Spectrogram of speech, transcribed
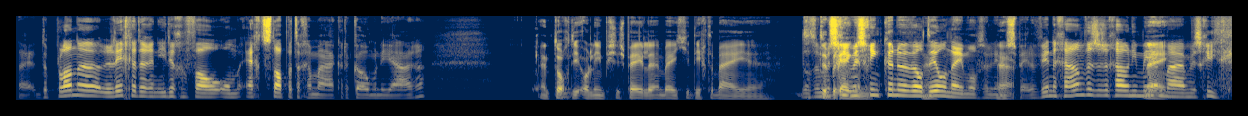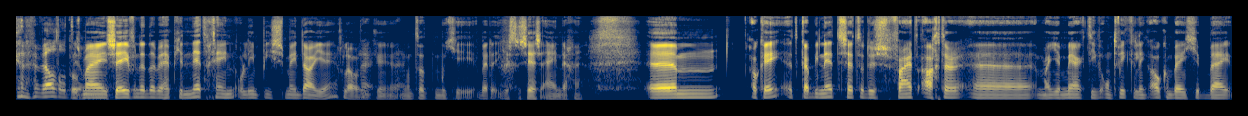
nou ja, de plannen liggen er in ieder geval om echt stappen te gaan maken de komende jaren. En toch die Olympische Spelen een beetje dichterbij uh, dat we misschien, misschien kunnen we wel deelnemen op de Olympische Spelen. Winnen gaan we ze gauw niet meer, maar misschien kunnen we wel tot Volgens mij zevende, daar heb je net geen Olympische medaille, hè, geloof ik. Want dat moet je bij de eerste zes eindigen. Um, Oké, okay, het kabinet zet er dus vaart achter. Uh, maar je merkt die ontwikkeling ook een beetje bij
